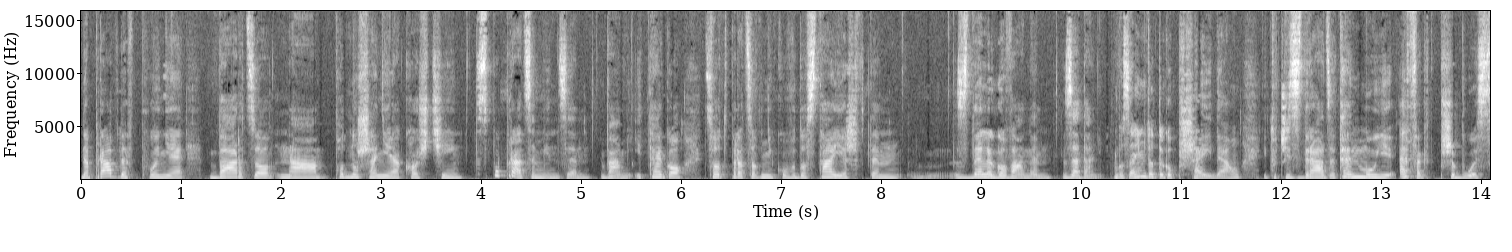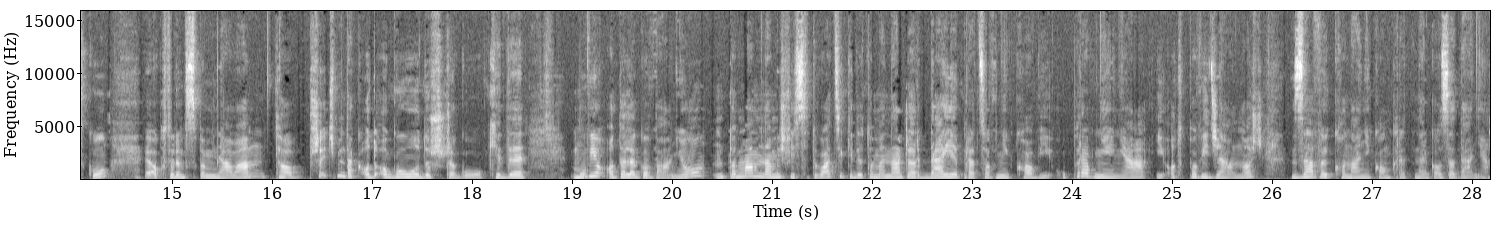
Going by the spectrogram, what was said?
naprawdę wpłynie bardzo na podnoszenie jakości współpracy między Wami i tego, co od pracowników dostajesz w tym zdelegowanym zadaniu. Bo zanim do tego przejdę i tu Ci zdradzę ten mój efekt przybłysku, e, o którym wspominałam, to przejdźmy tak od ogółu do szczegółu. Kiedy mówię o delegowaniu, no to mam na myśli sytuację, kiedy to menadżer daje pracownikowi uprawnienia i odpowiedzialność za wykonanie konkretnego zadania.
